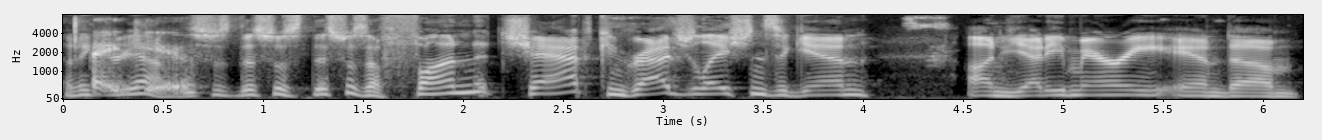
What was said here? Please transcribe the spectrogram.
I think Thank yeah, you. this was this was this was a fun chat. Congratulations again on Yeti, Mary, and um,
